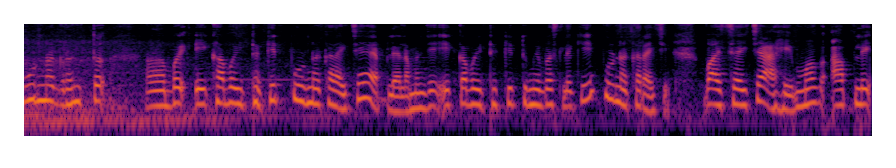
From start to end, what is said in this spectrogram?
पूर्ण ग्रंथ ब एका बैठकीत पूर्ण करायचे आहे आपल्याला. म्हणजे एका बैठकीत तुम्ही बसले की पूर्ण करायचे. वाचायचे आहे. मग आपले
